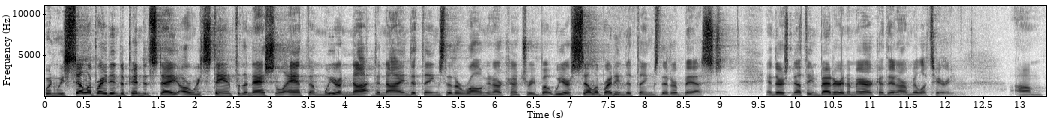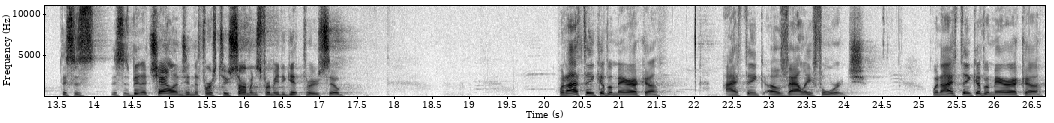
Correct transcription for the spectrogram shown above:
When we celebrate Independence Day or we stand for the national anthem, we are not denying the things that are wrong in our country, but we are celebrating the things that are best and there's nothing better in America than our military. Um, this, is, this has been a challenge in the first two sermons for me to get through. So, when I think of America, I think of Valley Forge. When I think of America,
